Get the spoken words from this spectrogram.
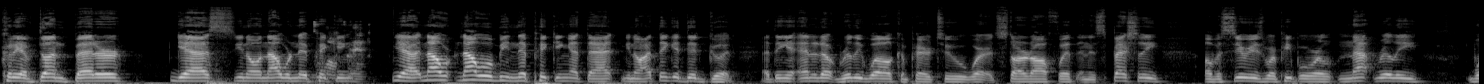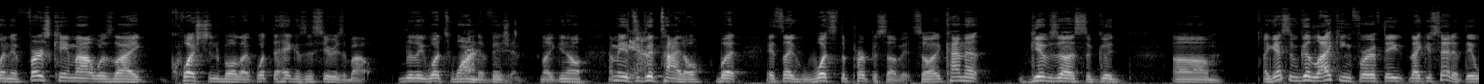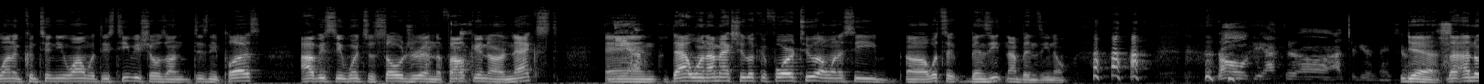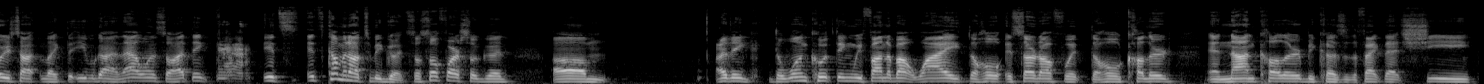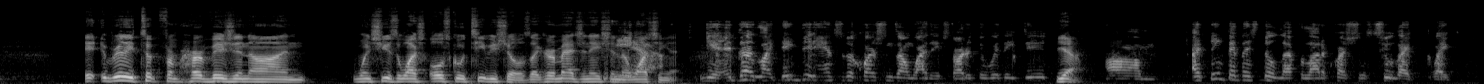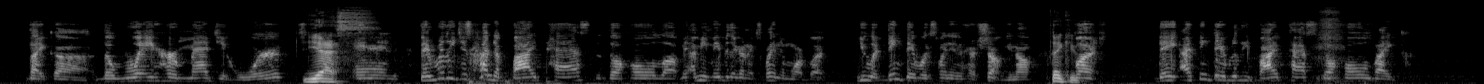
Could he have done better? Yes. You know, now we're nitpicking. Yeah, now now we'll be nitpicking at that. You know, I think it did good. I think it ended up really well compared to where it started off with, and especially of a series where people were not really when it first came out was like questionable, like what the heck is this series about? Really, what's WandaVision? Like, you know, I mean, it's a good title, but it's like, what's the purpose of it? So it kind of gives us a good, um, I guess, a good liking for if they, like you said, if they want to continue on with these TV shows on Disney Plus. Obviously, Winter Soldier and the Falcon are next, and that one I'm actually looking forward to. I want to see uh, what's it, Benzino, not Benzino. Oh, the actor. Uh, I forget his name too. Yeah, I know you're talking like the evil guy in that one. So I think Mhm. it's it's coming out to be good. So so far so good. Um, I think the one cool thing we found about why the whole it started off with the whole colored and non-colored because of the fact that she it, really took from her vision on when she used to watch old school TV shows, like her imagination on Yeah. watching it. Yeah, it does. Like they did answer the questions on why they started the way they did. Yeah, Um, I think that they still left a lot of questions too, like like like uh the way her magic worked, yes, and they really just kind of bypassed the whole. Uh, I mean, maybe they're gonna explain it more, but you would think they would explain it in her show, you know. thank you. But they, I think they really bypassed the whole like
